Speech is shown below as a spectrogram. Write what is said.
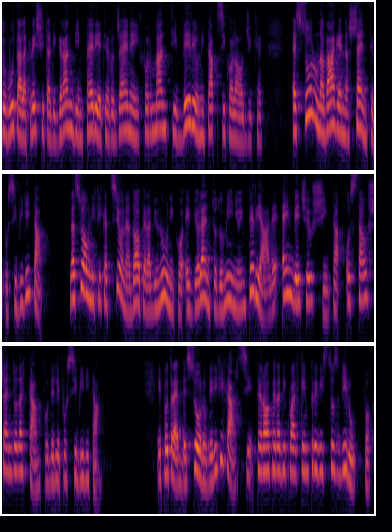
dovuta alla crescita di grandi imperi eterogenei formanti vere unità psicologiche, è solo una vaga e nascente possibilità, la sua unificazione ad opera di un unico e violento dominio imperiale è invece uscita o sta uscendo dal campo delle possibilità. E potrebbe solo verificarsi per opera di qualche imprevisto sviluppo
